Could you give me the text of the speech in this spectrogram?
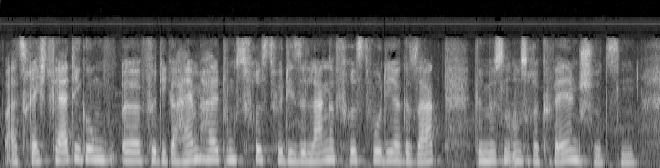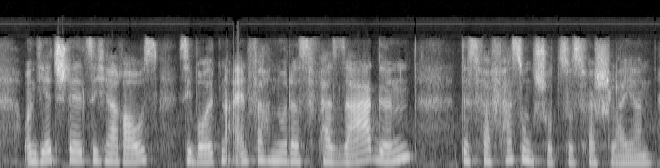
als Rechtfertigung äh, für die Geheimhaltungsfrist, für diese lange Frist wurde ja gesagt, wir müssen unsere Quellen schützen. Und jetzt stellt sich heraus, sie wollten einfach nur das Versagen des Verfassungsschutzes verschleiern.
